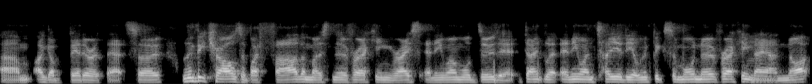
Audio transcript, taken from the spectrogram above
Um, I got better at that. So Olympic trials are by far the most nerve wracking race anyone will do. There, don't let anyone tell you the Olympics are more nerve wracking. Mm. They are not.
